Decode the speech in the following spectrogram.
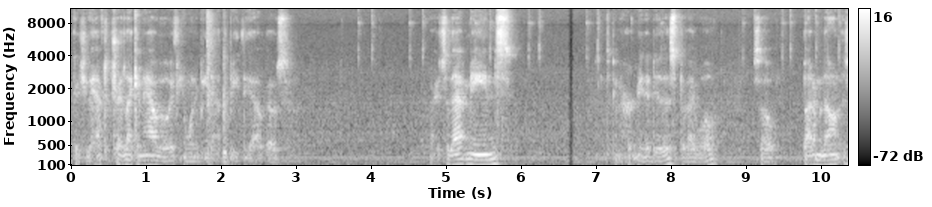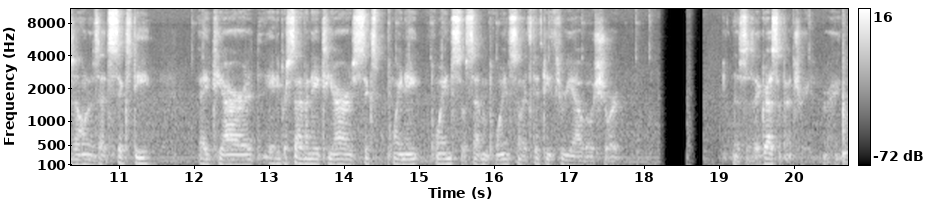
Because you have to trade like an algo if you want to beat out beat the algos. All right, so that means it's going to hurt me to do this, but I will. So bottom of the zone is at 60. ATR 80% on ATR is 6.8 points, so seven points. So at 53, I'll go short. This is aggressive entry, right?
